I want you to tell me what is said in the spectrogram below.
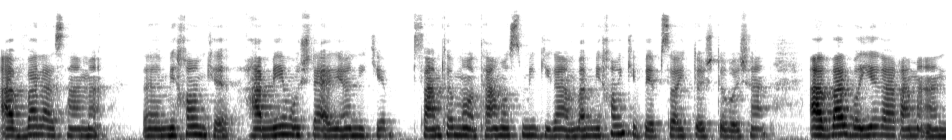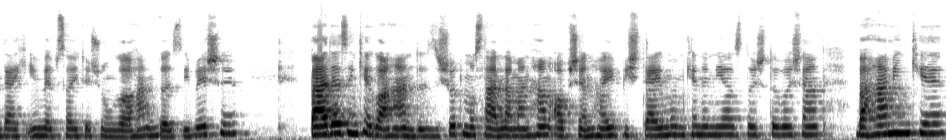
اول از همه می‌خوام که همه مشتریانی که سمت ما تماس می‌گیرن و می‌خوان که وبسایت داشته باشن اول با یه رقم اندک این وبسایتشون راه اندازی بشه. بعد از اینکه راه اندازی شد مسلما هم آپشن های بیشتری ممکنه نیاز داشته باشن و همین که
